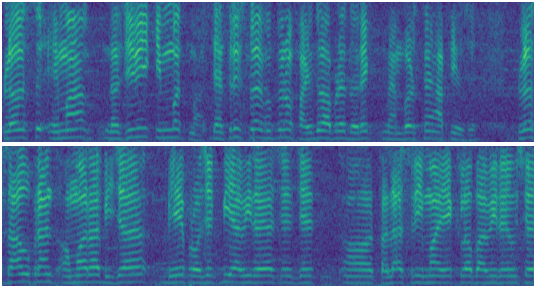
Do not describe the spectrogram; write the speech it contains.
પ્લસ એમાં નજીવી કિંમતમાં તેત્રીસ લાખ રૂપિયાનો ફાયદો આપણે દરેક મેમ્બર્સને આપીએ છીએ. પ્લસ આ ઉપરાંત અમારા બીજા બે પ્રોજેક્ટ બી આવી રહ્યા છે, જે તલાશ્રીમાં એક ક્લબ આવી રહ્યું છે,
